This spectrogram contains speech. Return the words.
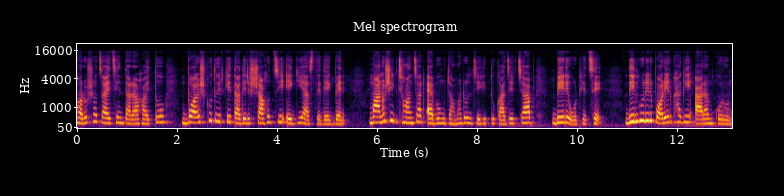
ভরসা চাইছেন তারা হয়তো বয়স্কদেরকে তাদের সাহায্যে এগিয়ে আসতে দেখবেন। মানসিক ঝঞ্ঝাট এবং ডামাডোল যেহেতু কাজের চাপ বেড়ে উঠেছে। দিনগুলির পরের ভাগে আরাম করুন।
